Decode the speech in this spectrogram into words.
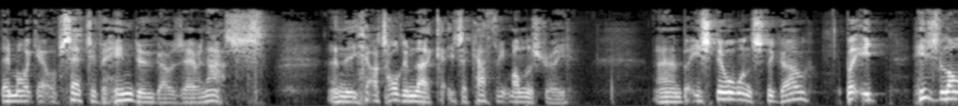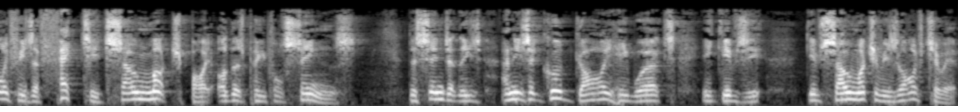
they might get upset if a Hindu goes there and asks. And he, I told him that it's a Catholic monastery. Um, but he still wants to go. But it, his life is affected so much by other people's sins. The sins that these, and he's a good guy. He works, he gives it, gives so much of his life to it.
